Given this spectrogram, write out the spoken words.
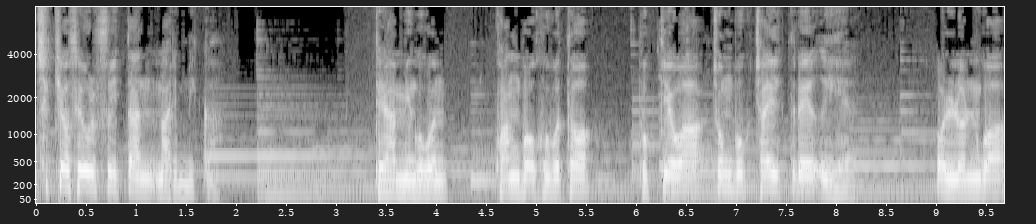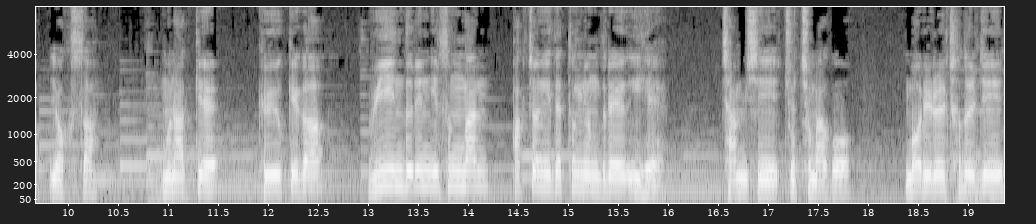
지켜 세울 수 있단 말입니까? 대한민국은 광복 후부터 북계와 종북 좌익들에 의해 언론과 역사, 문학계, 교육계가 위인들인 이승만, 박정희 대통령들에 의해 잠시 주춤하고 머리를 쳐들지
